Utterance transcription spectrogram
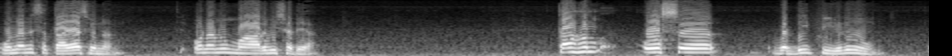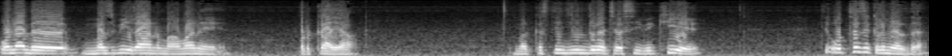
ਉਹਨਾਂ ਨੇ ਸਤਾਇਆ ਸੀ ਉਹਨਾਂ ਨੂੰ ਤੇ ਉਹਨਾਂ ਨੂੰ ਮਾਰ ਵੀ ਛੱਡਿਆ। ਤਾਂ ਹਮ ਉਸ ਵੱਡੀ ਭੀੜ ਨੂੰ ਉਹਨਾਂ ਦੇ ਮਜ਼ਬੀ ਰਹਿਨਮਾਵਾਂ ਨੇ ਭੜਕਾਇਆ। ਮਰਕਸ ਦੀ ਜੀਲ ਦੇ ਵਿੱਚ ਅਸੀਂ ਵੇਖੀਏ ਤੇ ਉੱਥੇ ਜ਼ਿਕਰ ਮਿਲਦਾ ਹੈ।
